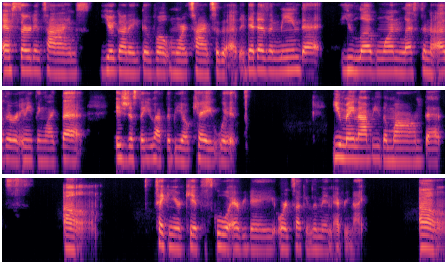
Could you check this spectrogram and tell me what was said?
at certain times you're going to devote more time to the other. That doesn't mean that you love one less than the other or anything like that. It's just that you have to be okay with you may not be the mom that's um, taking your kid to school every day or tucking them in every night. Um,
